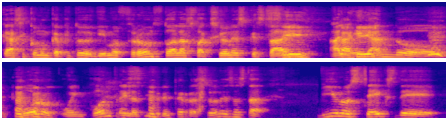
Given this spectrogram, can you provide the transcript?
casi como un capítulo de Game of Thrones, todas las facciones que están alegando por o en contra y las diferentes razones, hasta vi unos takes de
